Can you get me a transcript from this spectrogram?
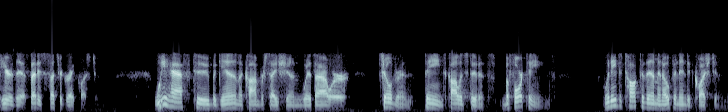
hear this. That is such a great question. We have to begin a conversation with our children, teens, college students, before teens we need to talk to them in open ended questions.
